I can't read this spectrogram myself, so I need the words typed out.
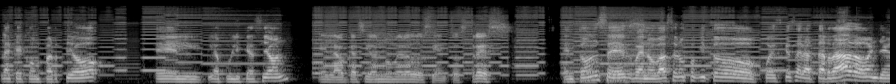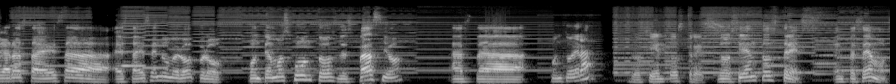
la que compartió el, la publicación. En la ocasión número 203. Entonces, bueno, va a ser un poquito, pues que será tardado en llegar hasta, esa, hasta ese número, pero contemos juntos, despacio, hasta... ¿Cuánto era? 203. 203. Empecemos.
